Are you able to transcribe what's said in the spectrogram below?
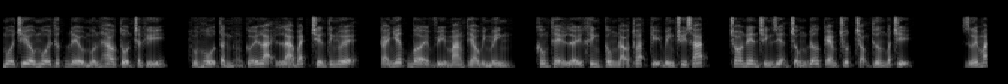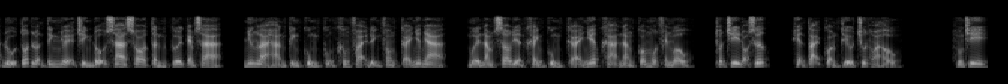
mỗi chiêu mỗi thức đều muốn hao tổn chân khí, huống hồ tần cưới lại là bách chiến tinh nhuệ, cái nhiếp bởi vì mang theo bình minh, không thể lấy khinh công đào thoát kỵ binh truy sát, cho nên chính diện chống đỡ kém chút trọng thương bất trị. Dưới mắt đủ tốt luận tinh nhuệ trình độ xa so tần cưỡi kém xa, nhưng là hàn kinh cùng cũng không phải đỉnh phong cái nhiếp nha, mười năm sau điện khánh cùng cái nhiếp khả năng có một phen mâu, thuận chi đọ sức, hiện tại còn thiếu chút hỏa hậu húng chi,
